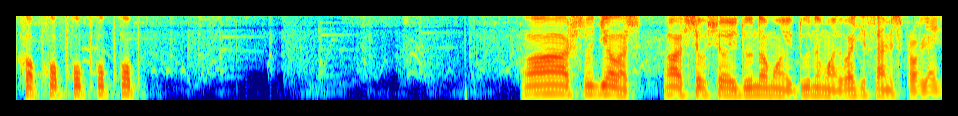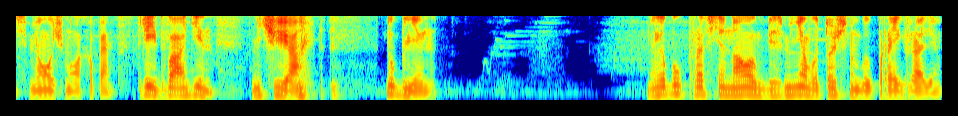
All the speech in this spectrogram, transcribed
Хоп, хоп, хоп, хоп, хоп. А, что делаешь? А, все, все, иду домой, иду домой. Давайте сами справляйтесь. У меня очень мало хп. 3, 2, 1. Ничья. Ну блин. Ну я был профессионалом, без меня вы точно бы проиграли.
